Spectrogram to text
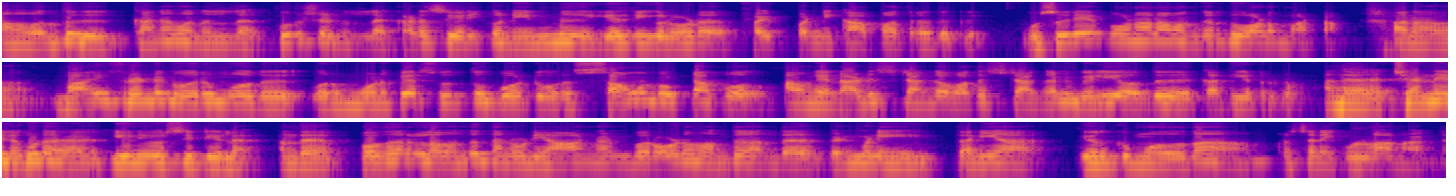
அவன் வந்து கணவன் இல்லை புருஷன் இல்லை கடைசி வரைக்கும் நின்று எதிரிகளோட ஃபைட் பண்ணி காப்பாத்துறதுக்கு. உசுரே போனாலும் அவன் அங்கிருந்து ஓட மாட்டான். ஆனா பாய் ஃப்ரெண்டுன்னு வரும்போது ஒரு மூணு பேர் சுத்து போட்டு ஒரு சவுண்ட் விட்டா போதும். அவங்க என்ன அடிச்சிட்டாங்க உதச்சிட்டாங்கன்னு வெளியே வந்து கத்திக்கிட்டு இருக்கும். அந்த சென்னையில கூட யூனிவர்சிட்டியில அந்த புதர்ல வந்து தன்னுடைய ஆண் நண்பரோட வந்து அந்த பெண்மணி தனியா இருக்கும்போது தான் பிரச்சனைக்கு உள்ளானாங்க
